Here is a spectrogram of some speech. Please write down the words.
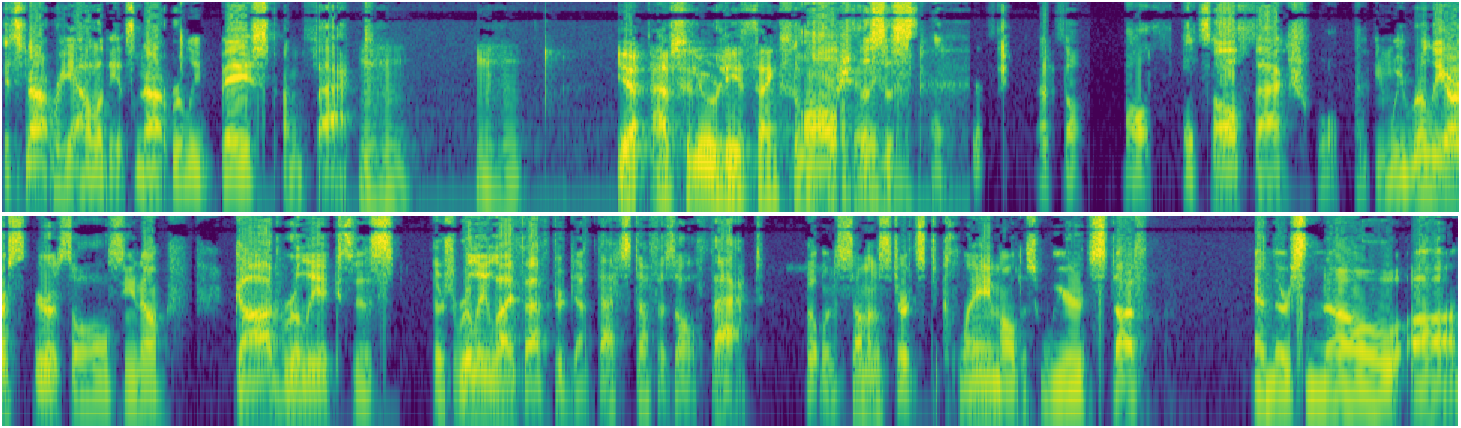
It's not reality. It's not really based on fact. Mm-hmm. Mm-hmm. Yeah, absolutely. Thanks a lot all for sharing. This is, That's all all it's all factual. I mean, we really are spirit souls, you know. God really exists. There's really life after death. That stuff is all fact. But when someone starts to claim all this weird stuff and there's no uh,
